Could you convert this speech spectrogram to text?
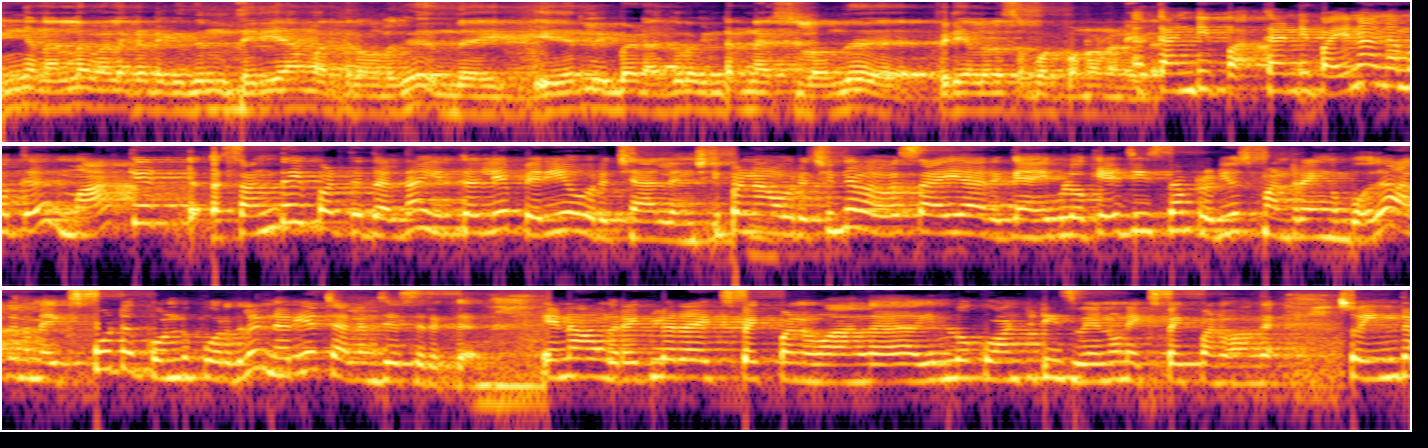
எங்கே நல்ல விலை கிடைக்குதுன்னு தெரியாமல் இருக்கிறவங்களுக்கு இந்த இயர்லி பேர்ட் அக்ரோ இன்டர்நேஷனல் வந்து பெரிய அளவில் சப்போர்ட் பண்ணணும்னு நினைக்கிறேன். கண்டிப்பா கண்டிப்பா. ஏன்னா நமக்கு மார்க்கெட் சந்தைப்படுத்துதல் தான் இருக்கிறதுலே பெரிய ஒரு சேலஞ்ச் இப்போ நான் ஒரு சின்ன விவசாயியா இருக்கேன் இவ்வளோ கேஜிஸ் தான் ப்ரொடியூஸ் பண்றேங்கும் போது அதை நம்ம எக்ஸ்போர்ட்டுக்கு கொண்டு போறதுல நிறைய சேலஞ்சஸ் இருக்கு. ஏன்னா அவங்க ரெகுலரா எக்ஸ்பெக்ட் பண்ணுவாங்க. இவ்வளோ குவான்டிட்டிஸ் வேணும்னு எக்ஸ்பெக்ட் பண்ணுவாங்க. ஸோ இந்த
